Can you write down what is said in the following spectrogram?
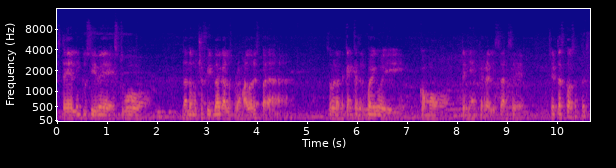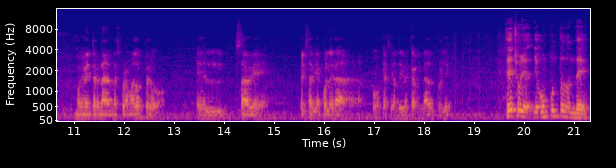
Este, él inclusive estuvo dando mucho feedback a los programadores para sobre las mecánicas del juego y cómo tenían que realizarse ciertas cosas. Pues. Obviamente Hernán no es programador, pero él sabe, él sabía cuál era, como que hacia dónde iba encaminado el proyecto. De hecho, lle- llegó un punto donde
